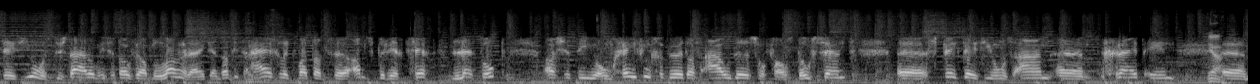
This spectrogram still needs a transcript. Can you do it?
deze jongens. Dus daarom is het ook wel belangrijk. En dat is eigenlijk wat dat ambtsbericht zegt. Let op. Als het in je omgeving gebeurt als ouders of als docent, eh, spreek deze jongens aan, eh, grijp in. Ja. Ehm,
